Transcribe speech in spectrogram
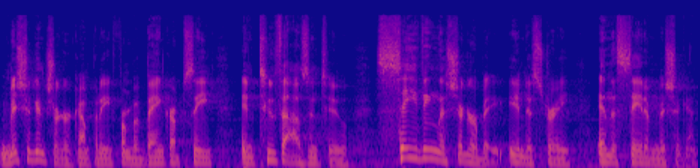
Michigan Sugar Company from a bankruptcy in 2002, saving the sugar beet industry in the state of Michigan.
